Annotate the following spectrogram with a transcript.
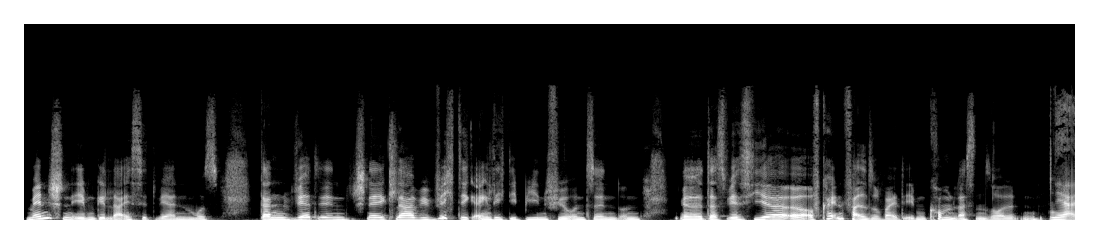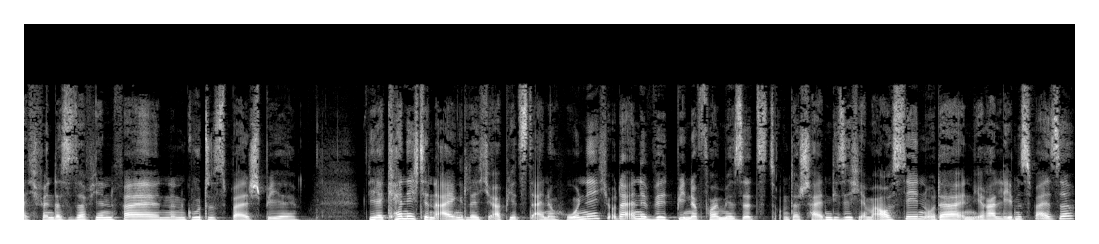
Menschen eben geleistet werden muss, dann wird ihnen schnell klar, wie wichtig eigentlich die Bienen für uns sind und äh, dass wir es hier äh, auf keinen Fall so weit eben kommen lassen sollten. Ja, ich finde, das ist auf jeden Fall ein gutes Beispiel. Wie erkenne ich denn eigentlich, ob jetzt eine Honig- oder eine Wildbiene vor mir sitzt? Unterscheiden die sich im Aussehen oder in ihrer Lebensweise?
